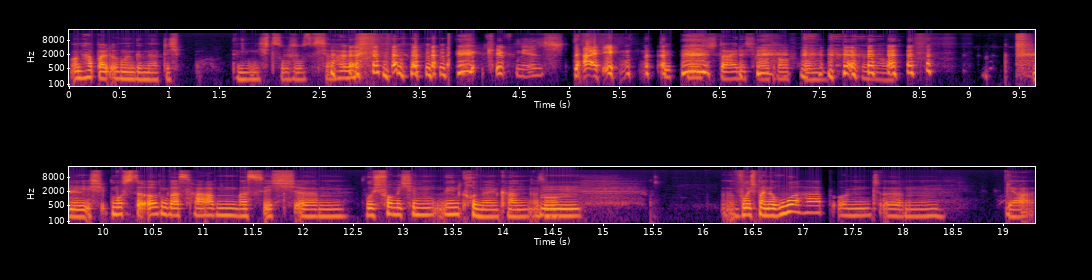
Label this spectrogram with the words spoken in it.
Und habe halt irgendwann gemerkt, ich bin nicht so sozial. Gib mir einen Stein. Gib mir einen Stein, ich hau drauf rum. Genau. Nee, ich musste irgendwas haben, was ich, ähm, wo ich vor mich hin, hinkrümmeln kann. Also Mhm. wo ich meine Ruhe habe und ähm, ja,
